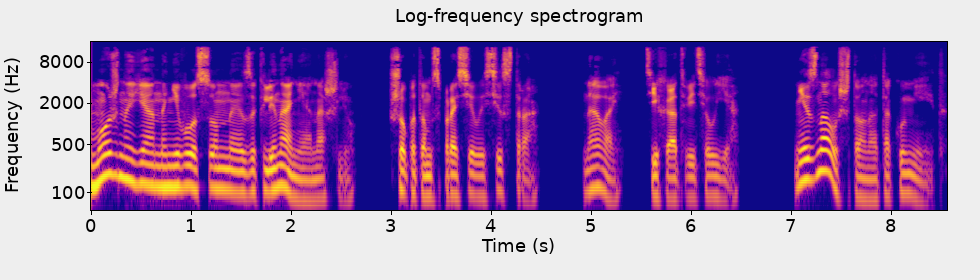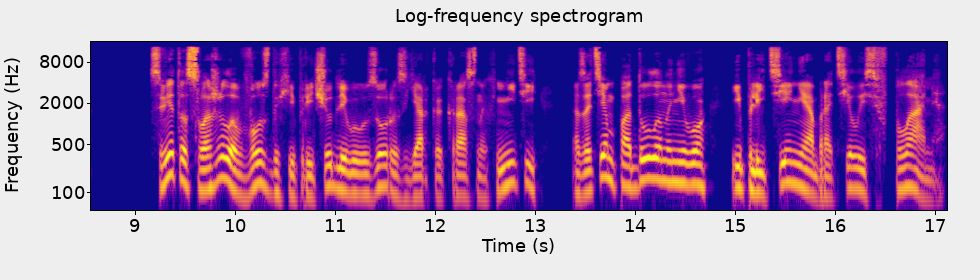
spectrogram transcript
«Можно я на него сонное заклинание нашлю?» — шепотом спросила сестра. «Давай», — тихо ответил я. Не знал, что она так умеет. Света сложила в воздухе причудливый узор из ярко-красных нитей, а затем подула на него, и плетение обратилось в пламя.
